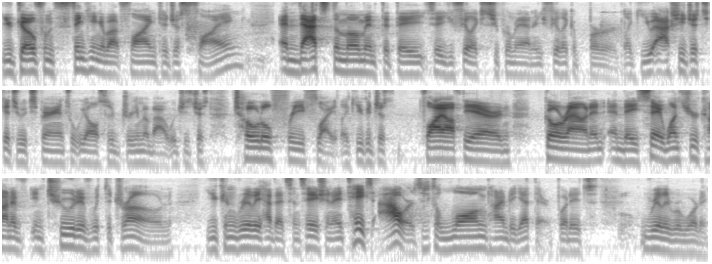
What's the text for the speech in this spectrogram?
you go from thinking about flying to just flying. And that's the moment that they say you feel like Superman or you feel like a bird. Like you actually just get to experience what we all sort of dream about, which is just total free flight. Like you could just fly off the air and go around. And, and they say once you're kind of intuitive with the drone, you can really have that sensation. And it takes hours, it takes a long time to get there, but it's really rewarding.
